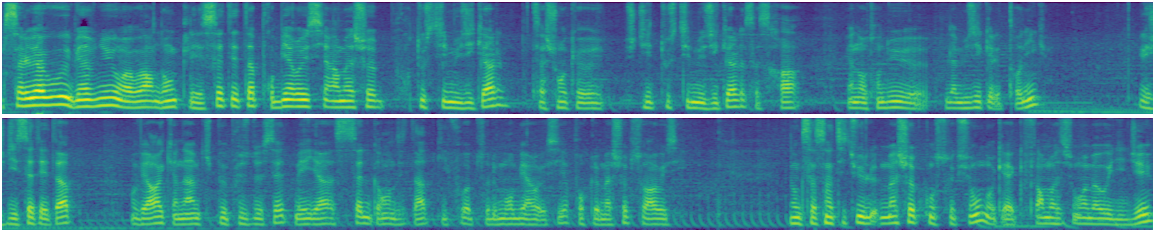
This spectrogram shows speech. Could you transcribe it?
Salut à vous et bienvenue, on va voir donc les 7 étapes pour bien réussir un mashup pour tout style musical, sachant que je dis tout style musical, ça sera bien entendu euh, la musique électronique. Et je dis 7 étapes, on verra qu'il y en a un petit peu plus de 7, mais il y a 7 grandes étapes qu'il faut absolument bien réussir pour que le mashup soit réussi. Donc ça s'intitule Mashup Construction, donc avec formation MAO et DJ.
